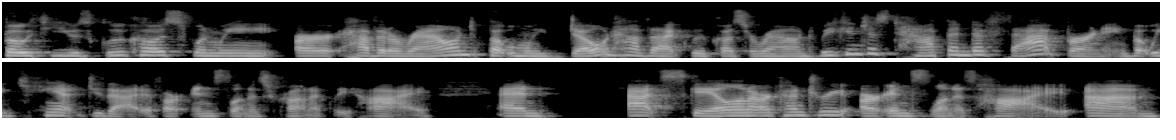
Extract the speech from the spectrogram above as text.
both use glucose when we are have it around, but when we don't have that glucose around, we can just tap into fat burning, but we can't do that if our insulin is chronically high. And at scale in our country, our insulin is high. Um,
